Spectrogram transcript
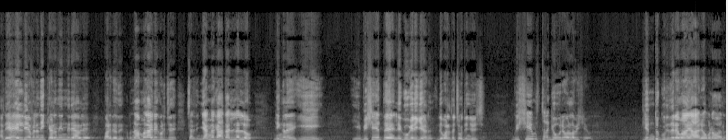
അദ്ദേഹം എൽ ഡി എഫിൽ നിൽക്കണമെന്ന് ഇന്ന് രാവിലെ പറഞ്ഞത്. അപ്പം നമ്മൾ അതിനെക്കുറിച്ച് ചർച്ച ഞങ്ങൾക്ക് അതല്ലല്ലോ. നിങ്ങൾ ഈ ഈ വിഷയത്തെ ലഘൂകരിക്കുകയാണ്. ഇതുപോലത്തെ ചോദ്യം ചോദിച്ച്. വിഷയം ഇത്ര ഗൗരവമുള്ള വിഷയം. എന്ത് ഗുരുതരമായ ആരോപണമാണ്.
